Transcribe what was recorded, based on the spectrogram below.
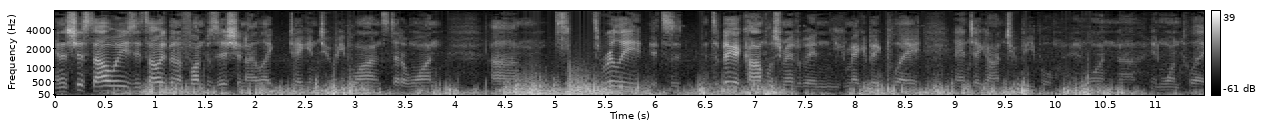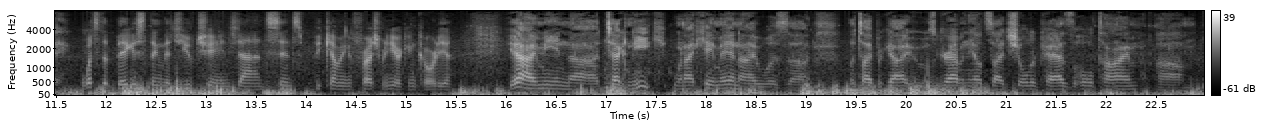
And it's just always it's always been a fun position. I like taking two people on instead of one. Um, it's really it's a it's a big accomplishment when you can make a big play and take on two people in one uh, in one play. What's the biggest thing that you've changed on since becoming a freshman here at Concordia? Yeah, I mean uh, technique. When I came in, I was uh, the type of guy who was grabbing the outside shoulder pads the whole time. Um,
